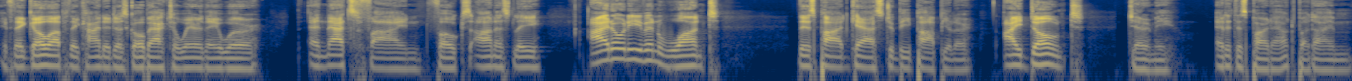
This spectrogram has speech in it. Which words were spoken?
If they go up, they kind of just go back to where they were. And that's fine, folks. Honestly, I don't even want this podcast to be popular. I don't. Jeremy, edit this part out, but I'm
